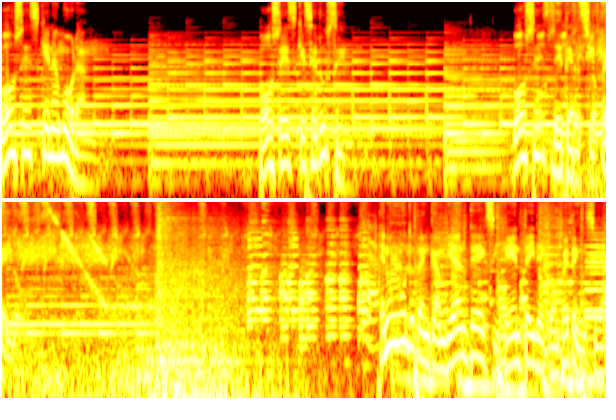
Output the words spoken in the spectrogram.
Voces que enamoran. Voces que seducen. Voces de terciopelo. En un mundo tan cambiante, exigente y de competencia,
